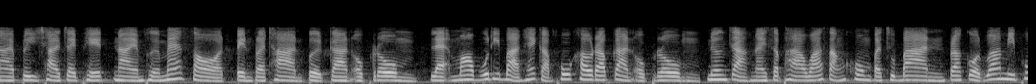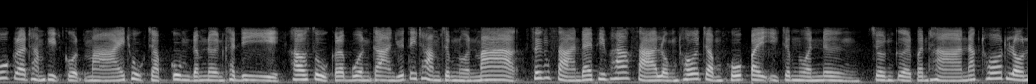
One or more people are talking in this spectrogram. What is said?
นายปรีชาใจเพชรนายอำเภอแม่สอด เป็นประธานเปิดการอบรม และมอบวุฒิบัตรให้กับผู้เข้ารับการอบรม เนื่องจากในสภาวะสังคมปัจจุบัน ปรากฏว่ามีผู้กระทำผิดกฎหมาย ถูกจับกลุ่มดำเนินคดี เข้าสู่กระบวนการยุติธรรมจำนวนมาก ซึ่งศาลได้พิพากษาลงโทษจำคุกไปอีกจำนวนหนึ่ง จนเกิดปัญหานักโทษล้น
